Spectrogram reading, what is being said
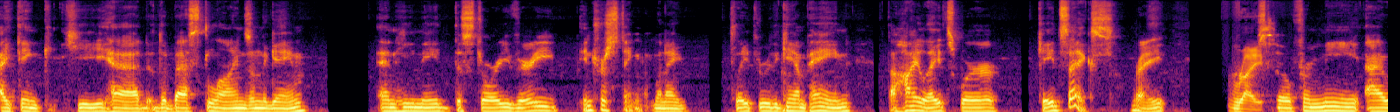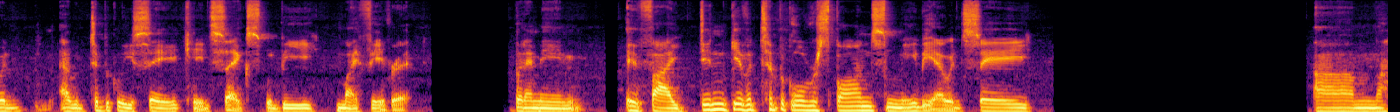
I think he had the best lines in the game and he made the story very interesting. When I played through the campaign, the highlights were Cayde-6, right? Right. So for me, I would I would typically say Cayde-6 would be my favorite. But I mean, if I didn't give a typical response, maybe I would say um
